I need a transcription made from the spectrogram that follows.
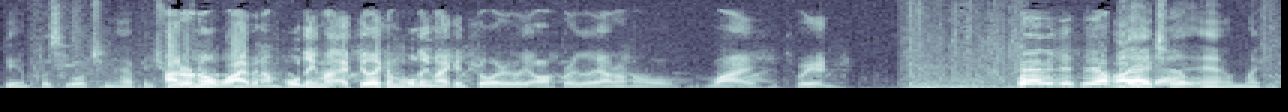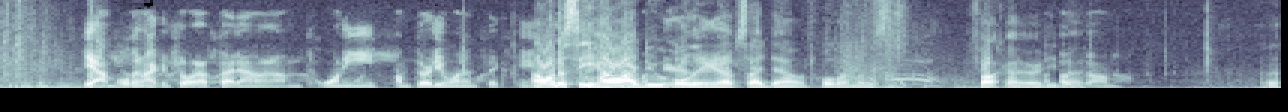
being a pussy watching Happy Tree. I don't know why, but I'm holding my. I feel like I'm holding my controller really awkwardly. I don't know why. It's weird. Brevin, is it I actually down? am, My fucking- Yeah, I'm holding my controller upside down, and I'm 20. I'm 31 and 16. I want to see how I do Here, holding it yeah. upside down. Hold on, let me see. Fuck, I already That was died. dumb.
